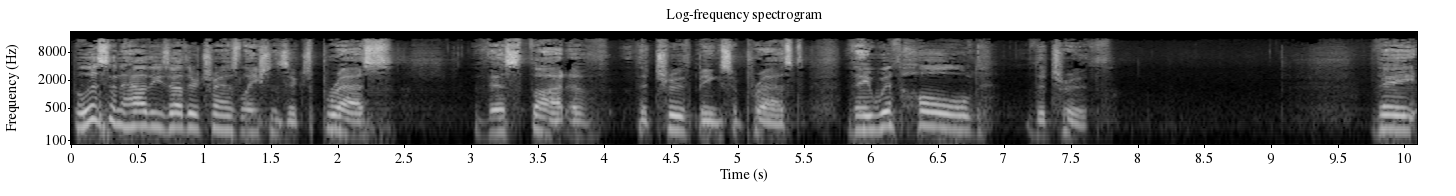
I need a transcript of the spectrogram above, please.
But listen to how these other translations express this thought of the truth being suppressed. They withhold the truth. They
